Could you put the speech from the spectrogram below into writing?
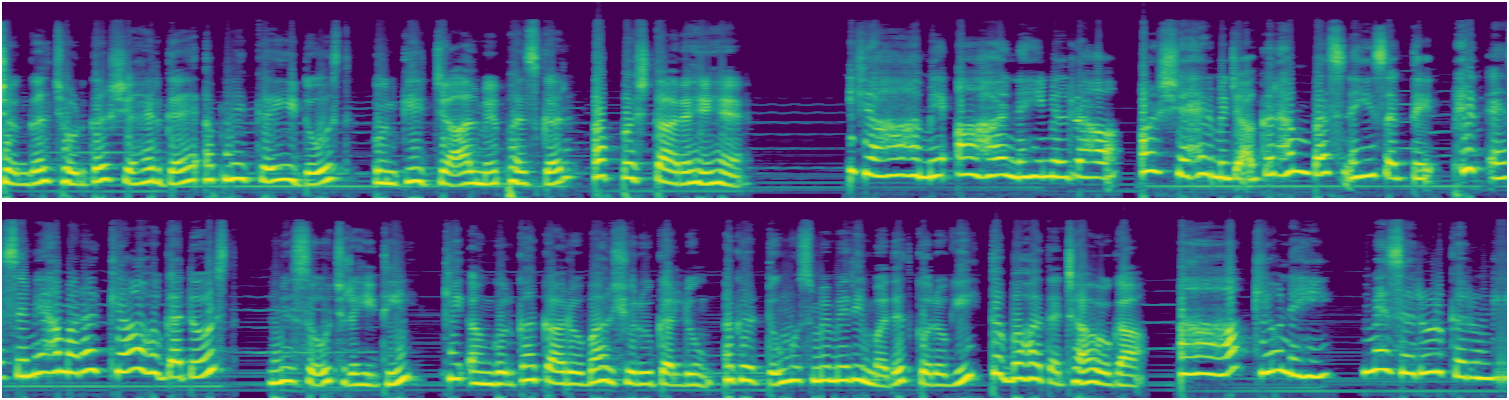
जंगल छोड़कर शहर गए अपने कई दोस्त उनकी जाल में फंसकर अब पछता रहे हैं। यहाँ हमें आहार नहीं मिल रहा और शहर में जाकर हम बस नहीं सकते। फिर ऐसे में हमारा क्या होगा दोस्त? मैं सोच रही थी कि अंगूर का कारोबार शुरू कर लूँ। अगर तुम उसमें मेरी मदद करोगी तो बहुत अच्छा होगा। हाँ क्यों नहीं? मैं ज़रूर करूँगी।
